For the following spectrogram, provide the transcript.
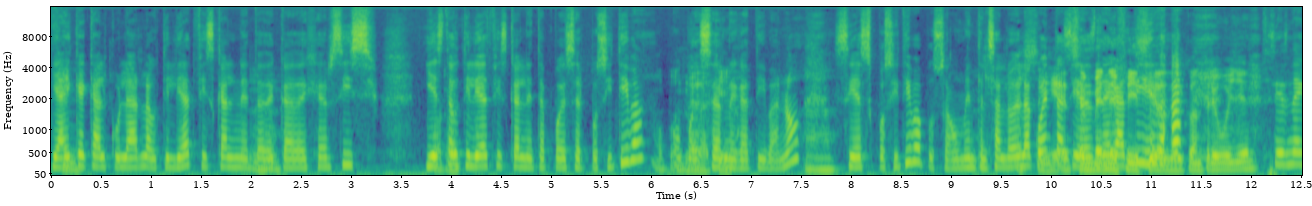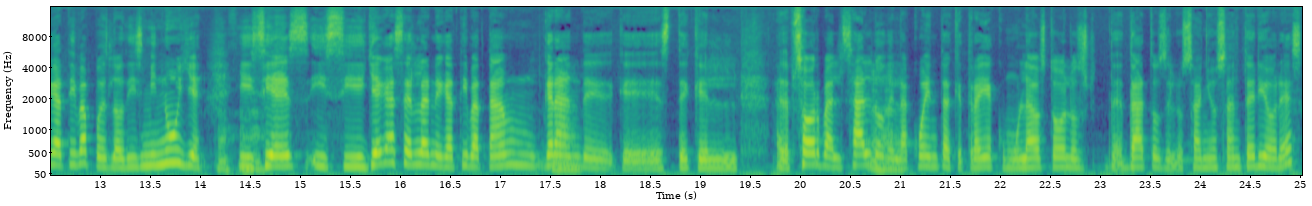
Y hay que calcular la utilidad fiscal neta de cada ejercicio. Y esta utilidad fiscal neta puede ser positiva o, puede ser negativa, ¿no? Si es positiva, pues aumenta el saldo de la cuenta. si es negativa, del contribuyente. si es negativa, pues lo disminuye. Y si es y si llega a ser la negativa tan grande que este que el, absorba el saldo de la cuenta que trae acumulados todos los datos de los años anteriores,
